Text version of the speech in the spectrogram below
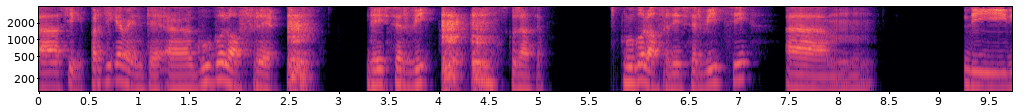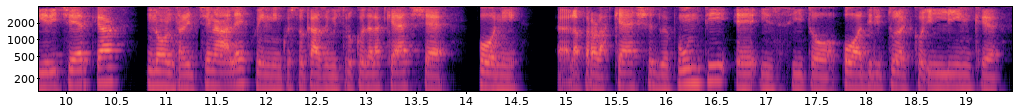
Uh, sì, praticamente uh, Google offre dei servizi. Scusate. Google offre dei servizi um, di, di, ricerca non tradizionale, quindi in questo caso il trucco della cache è poni eh, la parola cache, due punti e il sito o addirittura il, il link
